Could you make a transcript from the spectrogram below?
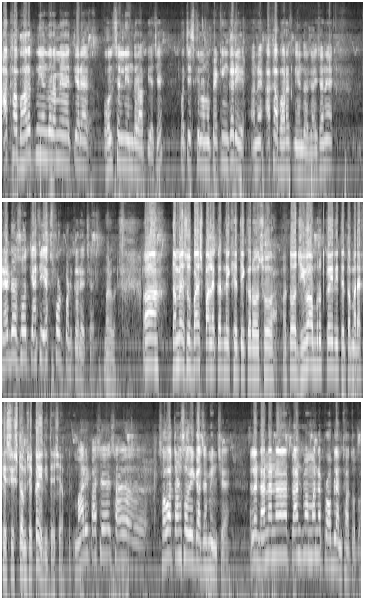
આખા ભારતની અંદર અમે અત્યારે હોલસેલની અંદર આપીએ છીએ. પચીસ કિલોનું પેકિંગ કરી અને આખા ભારતની અંદર જાય છે. અને ટ્રેડર્સો ત્યાંથી એક્સપોર્ટ પણ કરે છે. બરાબર. તમે સુભાષ પાલેકરની ખેતી કરો છો તો જીવામૃત કઈ રીતે તમારી આખી સિસ્ટમ છે કઈ રીતે છે? મારી પાસે સવા ત્રણસો વીઘા જમીન છે. એટલે નાના નાના પ્લાન્ટમાં મને પ્રોબ્લેમ થતો હતો.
